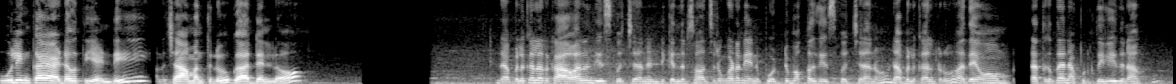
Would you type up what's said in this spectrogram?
పూలు ఇంకా యాడ్ అవుతాయండి. మన చామంతులు గార్డెన్లో. డబుల్ కలర్ కావాలని తీసుకొచ్చానండి. కింద సంవత్సరం కూడా నేను పొట్టి మొక్కలు తీసుకొచ్చాను. Double colour. అదేమో బ్రతకదని అప్పుడు తెలియదు నాకు.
